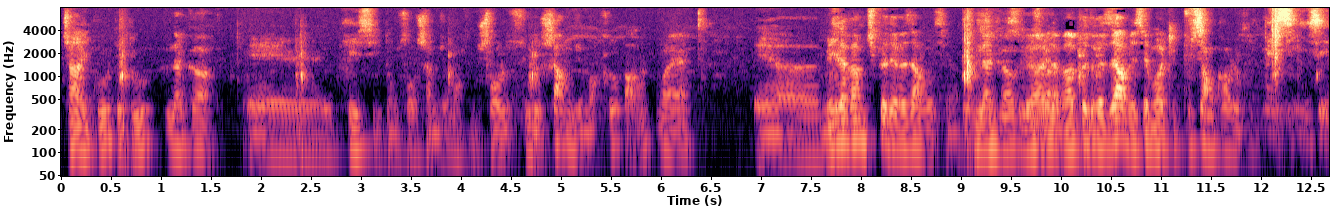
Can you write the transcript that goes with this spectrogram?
Tiens, écoute et tout. D'accord. Et Chris, il tombe sur le charme du morceau, sur le- sous le charme du morceau, pardon. Ouais. Et euh, mais il avait un petit peu des réserves aussi. hein. D'accord, il avait un peu de réserve et c'est moi qui poussais encore le truc. Mais si, c'est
